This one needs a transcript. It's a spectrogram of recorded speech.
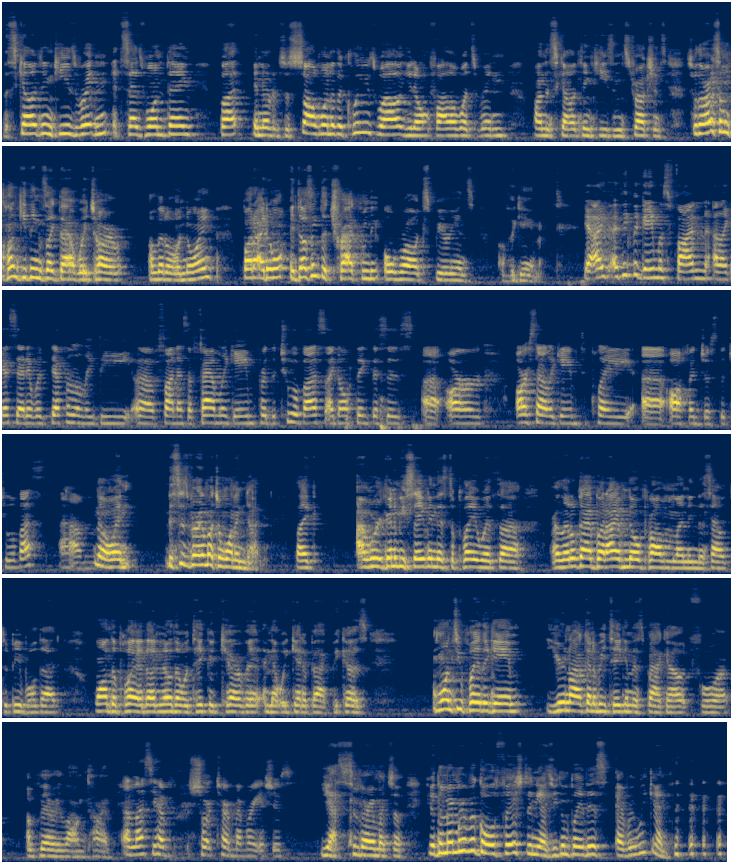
the skeleton key is written, it says one thing, but in order to solve one of the clues, well, you don't follow what's written on the skeleton key's instructions. So there are some clunky things like that which are a little annoying, but I don't it doesn't detract from the overall experience of the game. Yeah, I, I think the game was fun. Uh, Like I said, it would definitely be uh, fun as a family game for the two of us. I don't think this is uh, our our style of game to play uh, often, just the two of us. Um, No, and this is very much a one and done. Like, I, we're going to be saving this to play with uh, our little guy, but I have no problem lending this out to people that want to play it, that know that would take good care of it and that would get it back. Because once you play the game, you're not going to be taking this back out for a very long time. unless you have short term memory issues. Yes, very much so. If you have the memory of a goldfish, then yes, you can play this every weekend.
